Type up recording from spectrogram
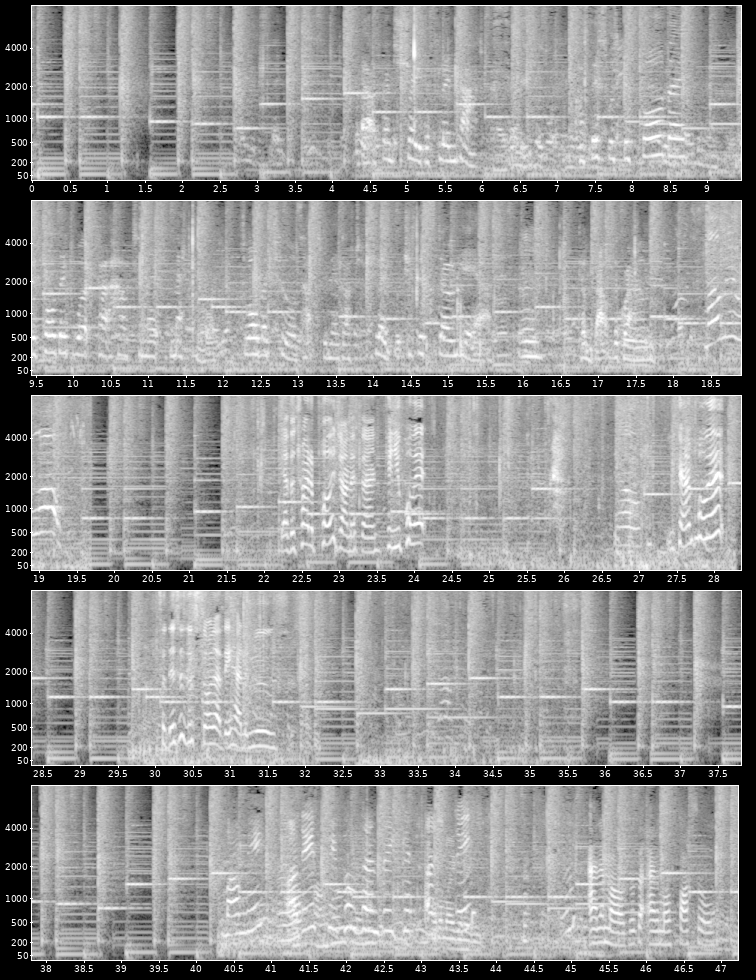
Uh, I was going to show you the flint axe because this was before they before they'd worked out how to make metal. So all their tools had to be made out of flint, which is this stone here. Mm. Comes out of the ground. Mommy, look. You have to try to pull it, Jonathan. Can you pull it? No. You can pull it? So this is the stone that they had to move. Mommy, are these people when they get a stick? Hmm? Animals. Those are animal fossils.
